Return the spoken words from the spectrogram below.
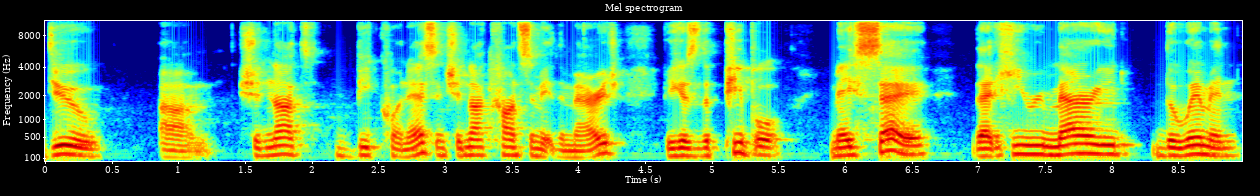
do um, should not be kones and should not consummate the marriage because the people may say that he remarried the women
